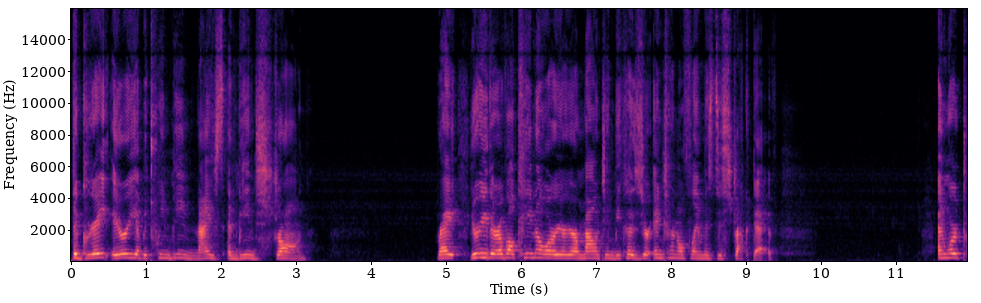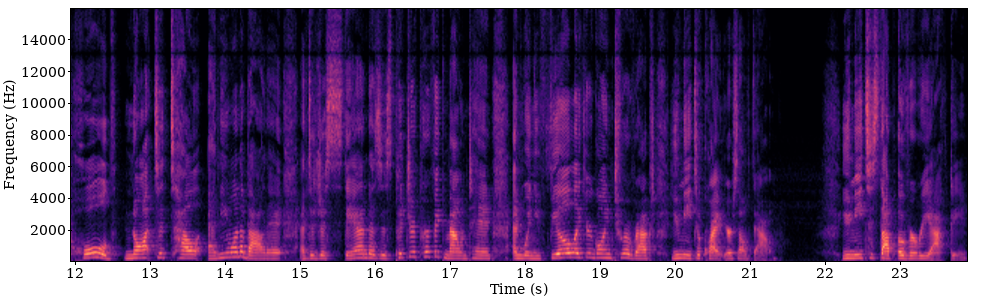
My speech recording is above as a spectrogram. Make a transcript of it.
The gray area between being nice and being strong. right? You're either a volcano or you're a mountain because your internal flame is destructive. And we're told not to tell anyone about it and to just stand as this picture perfect mountain. And when you feel like you're going to erupt, you need to quiet yourself down. You need to stop overreacting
